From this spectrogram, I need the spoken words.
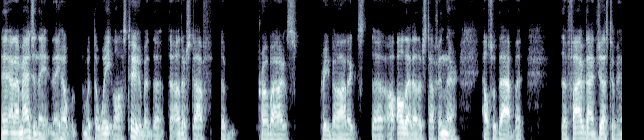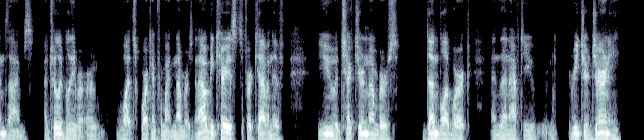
And, and, I imagine they they help with the weight loss too, but the the other stuff, the probiotics, prebiotics, the all, all that other stuff in there helps with that. But the five digestive enzymes, I truly believe are, are what's working for my numbers. And I would be curious for Kevin if you had checked your numbers, done blood work, and then after you reach your journey,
